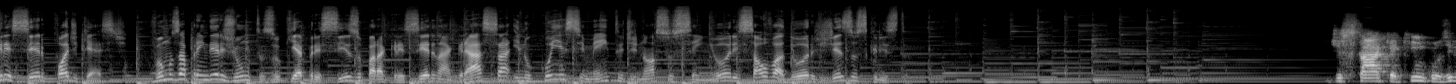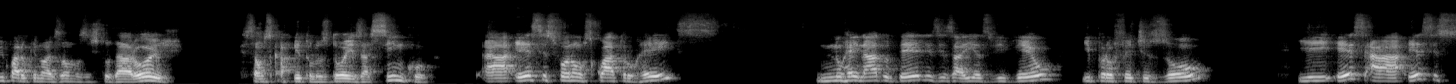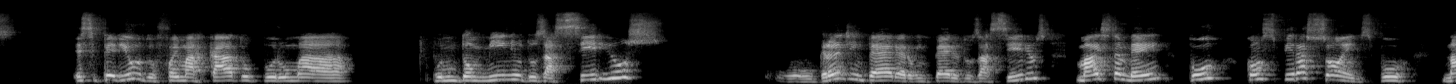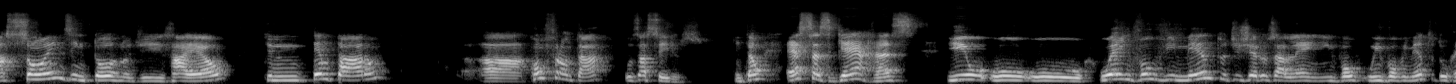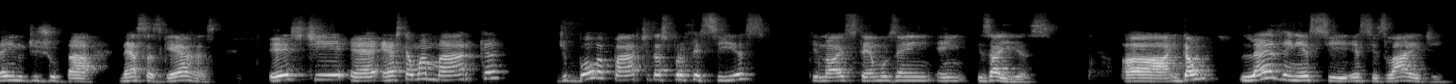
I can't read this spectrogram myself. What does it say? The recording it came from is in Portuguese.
Crescer Podcast. Vamos aprender juntos o que é preciso para crescer na graça e no conhecimento de nosso Senhor e Salvador Jesus Cristo. Destaque aqui, inclusive, para o que nós vamos estudar hoje, que são os capítulos 2 a 5. Ah, esses foram os quatro reis. No reinado deles, Isaías viveu e profetizou e esse, a, esses, esse período foi marcado por, uma, por um domínio dos assírios. O grande império era o império dos assírios, mas também por conspirações, por nações em torno de Israel que tentaram uh, confrontar os assírios. Então, essas guerras e o, o, o, envolvimento de Jerusalém, o envolvimento do reino de Judá nessas guerras, este, é, esta é uma marca de boa parte das profecias que nós temos em, em Isaías. Ah, então, levem esse, esse slide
